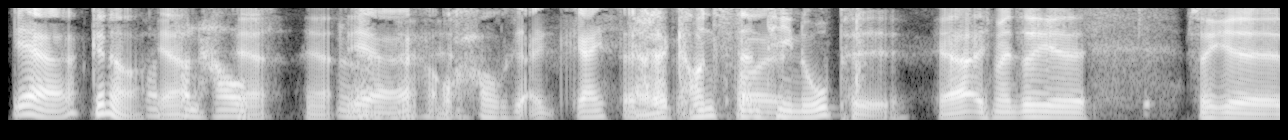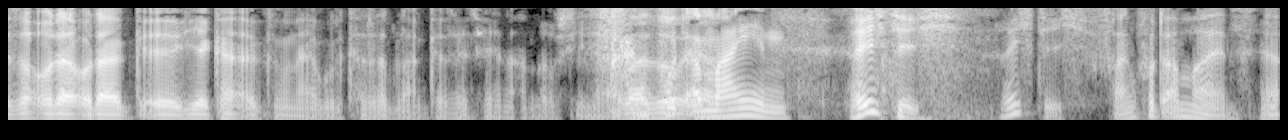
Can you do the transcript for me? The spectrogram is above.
Ja. Genau. Von- ja, von Hauf. Ja, ja, Ja, ja, auch Hau- Geister. Ja, oder Konstantinopel. Ja, ich meine solche, solche so, oder oder äh, hier, na gut, Casablanca ist jetzt hier eine andere Schiene. Frankfurt so, am ja. Main. Richtig, richtig. Frankfurt am Main. Ja.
